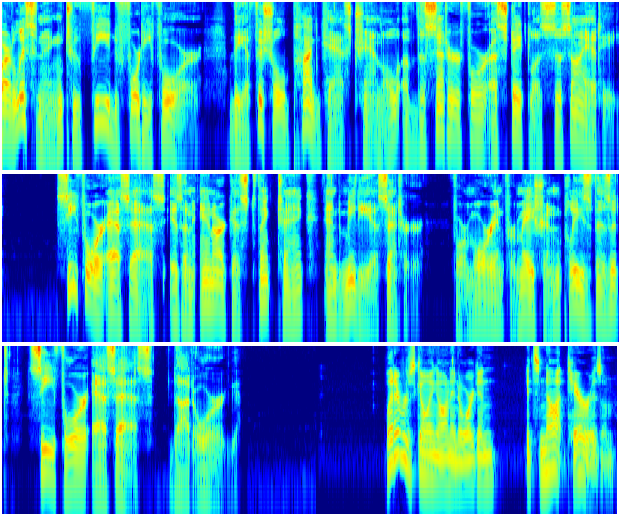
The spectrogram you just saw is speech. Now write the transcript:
are listening to Feed 44, the official podcast channel of the Center for a Stateless Society. C4SS is an anarchist think tank and media center. For more information, please visit c4ss.org. Whatever's going on in Oregon, it's not terrorism.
